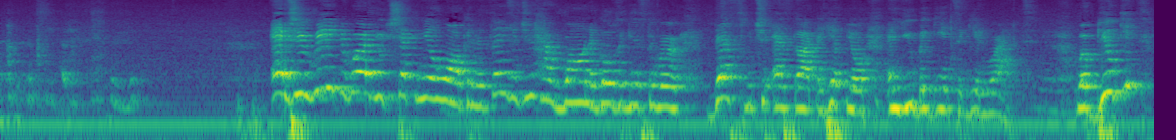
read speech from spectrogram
As you read the word, you checking your walk, and the things that you have wrong that goes against the word, that's what you ask God to help you on, and you begin to get right. Rebuke it.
